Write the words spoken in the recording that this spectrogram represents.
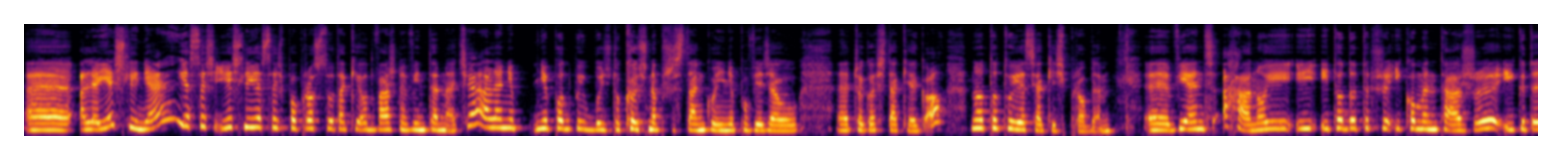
E, ale jeśli nie, jesteś, jeśli jesteś po prostu taki odważny w internecie, ale nie, nie podbiłbyś do kogoś na przystanku i nie powiedział e, czegoś takiego, no to tu jest jakiś problem. E, więc, aha, no i, i, i to dotyczy i komentarzy, i gdy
